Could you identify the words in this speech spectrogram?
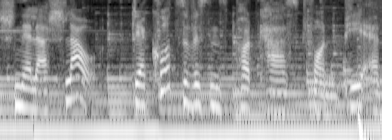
Schneller Schlau, der kurze Wissenspodcast von PM.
